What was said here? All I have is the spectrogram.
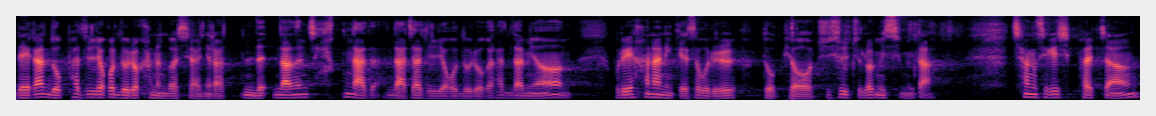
내가 높아지려고 노력하는 것이 아니라 나는 자꾸 낮아지려고 노력을 한다면 우리 하나님께서 우리를 높여 주실 줄로 믿습니다. 창세기 18장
